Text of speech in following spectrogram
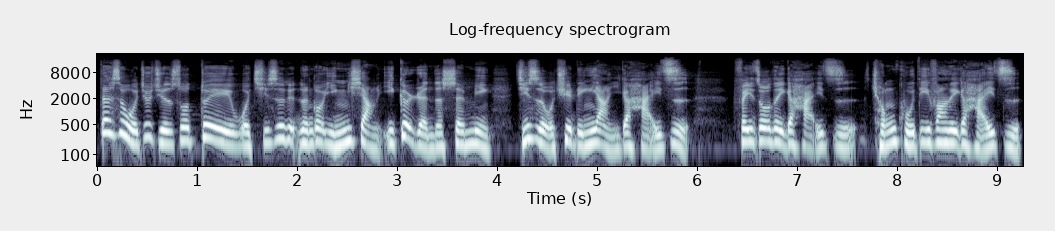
但是我就觉得说，对我其实能够影响一个人的生命，即使我去领养一个孩子，非洲的一个孩子，穷苦地方的一个孩子，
